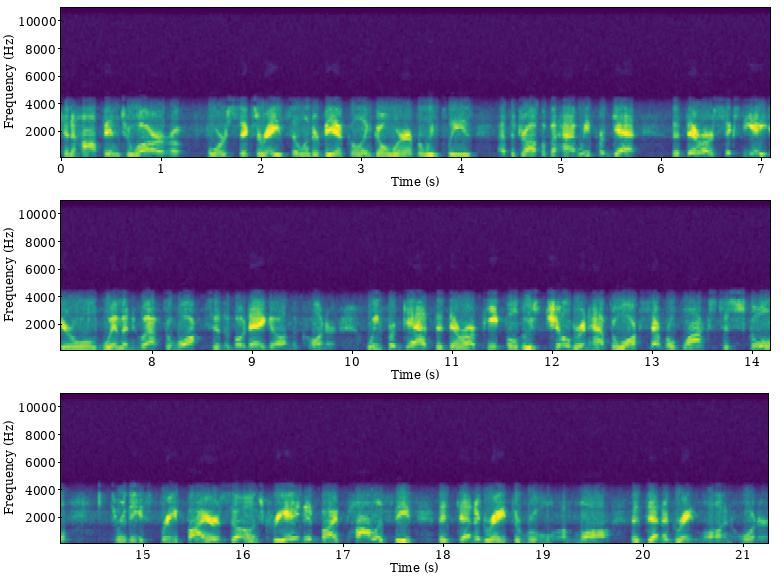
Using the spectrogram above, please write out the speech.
can hop into our uh, four, six, or eight-cylinder vehicle and go wherever we please at the drop of a hat. We forget that there are 68 year old women who have to walk to the bodega on the corner. We forget that there are people whose children have to walk several blocks to school through these free fire zones created by policies that denigrate the rule of law, that denigrate law and order.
